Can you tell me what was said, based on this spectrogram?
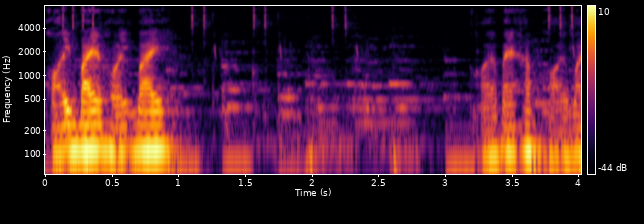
ขออีกใบ ขออีกใบ ขออีกใบครับ ขออีกใบ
